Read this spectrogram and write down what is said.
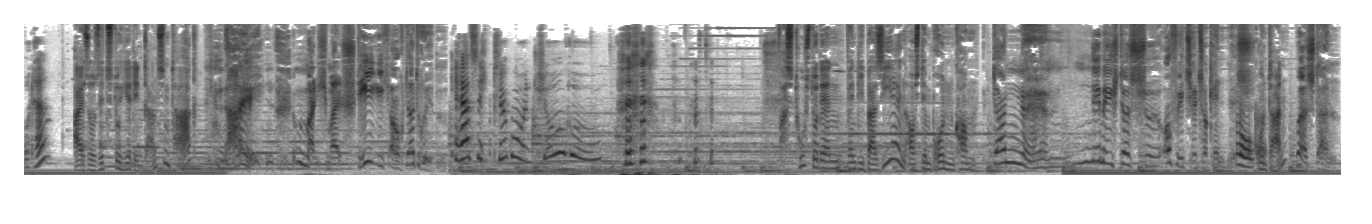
oder? Also sitzt du hier den ganzen Tag? Nein, manchmal stehe ich auch da drüben. Herzlichen Glückwunsch. Juhu. Was tust du denn, wenn die Basilen aus dem Brunnen kommen? Dann äh, nehme ich das äh, offiziell zur Kenntnis. Oh Gott. Und dann? Was dann?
